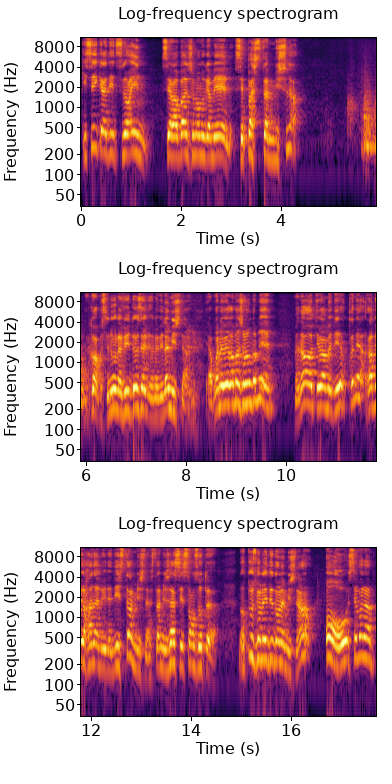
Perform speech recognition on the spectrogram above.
qui c'est qui a dit Tsnoin, c'est Rabban Shimon Gamliel, c'est pas Stam Mishnah. D'accord Parce que nous, on a vu deux avis, on a vu la Mishnah, et après on a vu Rabban Shimon Gamliel. Maintenant, tu vas me dire, très bien, Rabbi Hanan, lui, il a dit Stam Mishnah. Stam Mishnah, c'est sans auteur. Donc tout ce qu'on a dit dans la Mishnah, en haut, c'est valable.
